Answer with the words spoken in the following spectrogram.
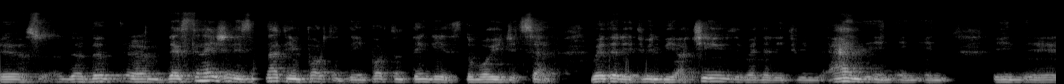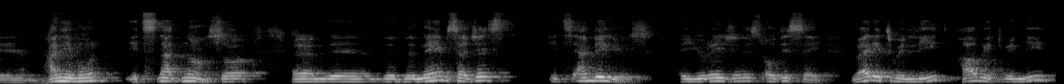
Uh, so the, the um, destination is not important. The important thing is the voyage itself, whether it will be achieved, whether it will end in, in, in, in uh, honeymoon, it's not known. So um, the, the, the name suggests it's ambiguous, a Eurasianist Odyssey. Where it will lead, how it will lead,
